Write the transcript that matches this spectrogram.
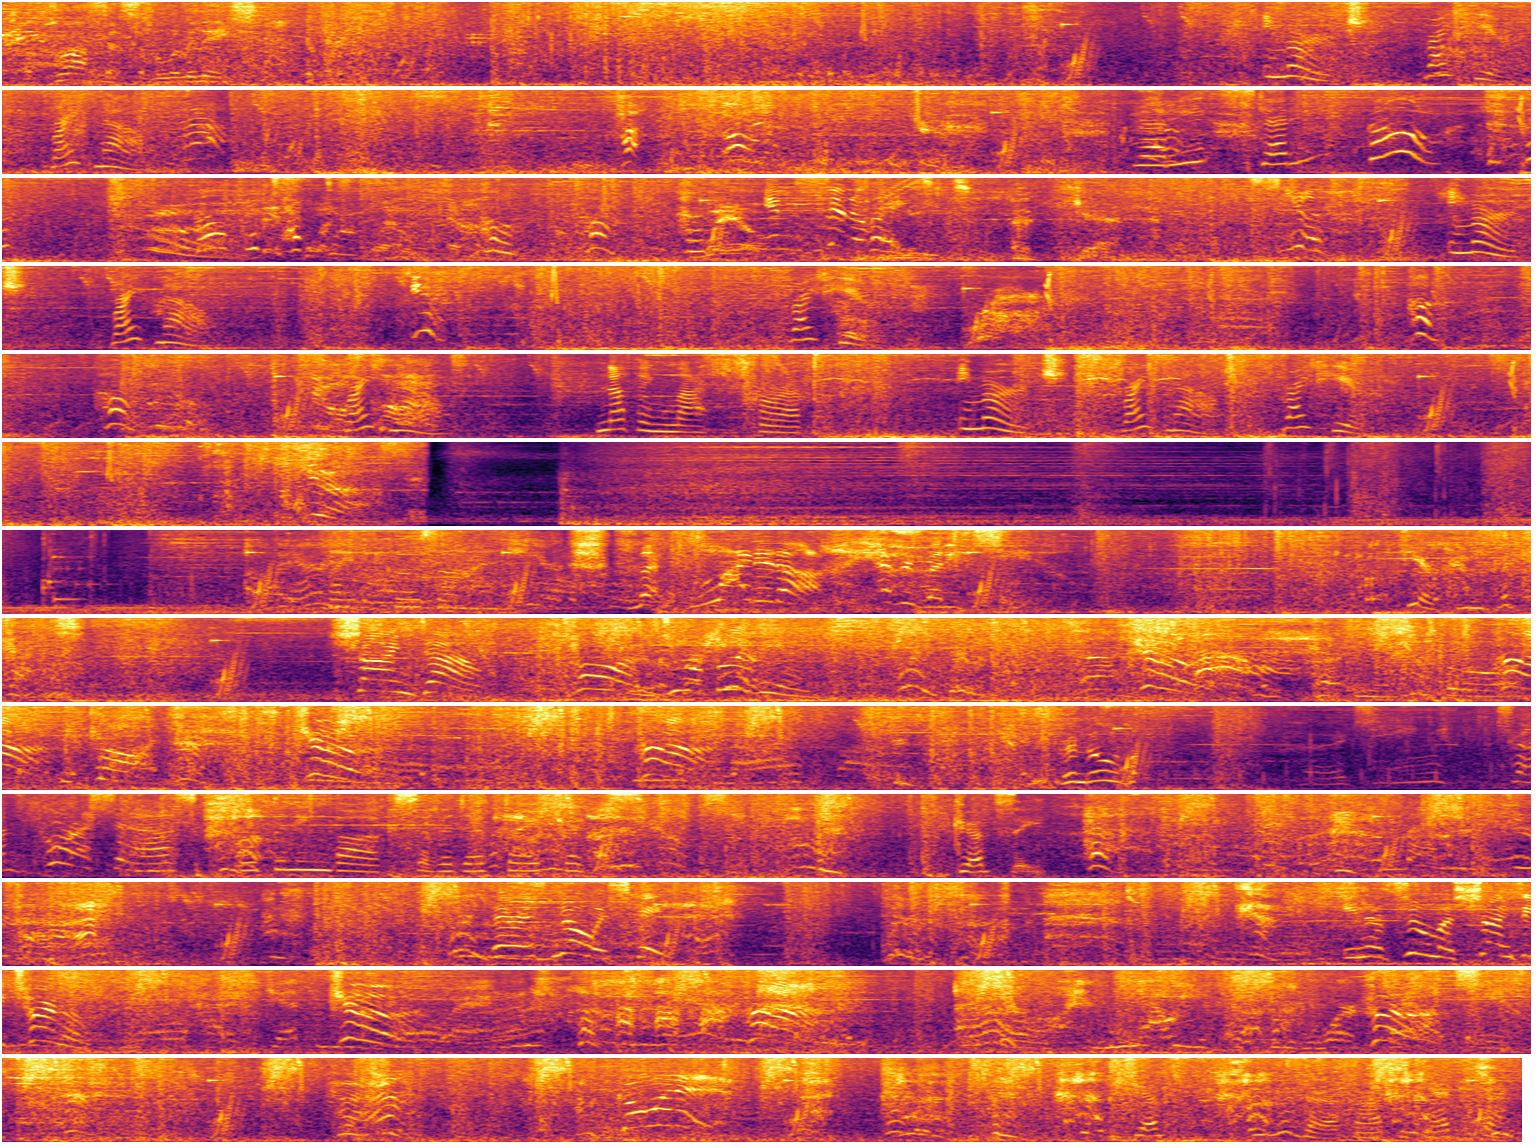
A process of elimination. Emerge. Right here. Right now. Ha. Oh. Ready, steady, go! I'll protect us. Oh, oh. Will. Incinerate! Again. Emerge. Right now. Right here. Right now. Nothing lasts forever. Emerge. Right now. Right here. Light it up! Everybody chill! Here comes the catch. Shine down! Torn to oblivion! Be gone. Remove Purging transgression. Ask opening box of a Death Tricks. Gutsy. There is no escape! Inazuma shines eternal! oh, Now you've got my work without you. I'm going in! Chips, these are about to get done.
